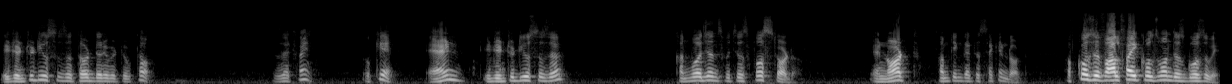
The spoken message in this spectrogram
it introduces a third derivative term is that fine? Okay. And it introduces a convergence which is first order and not something that is second order. Of course if alpha equals 1 this goes away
